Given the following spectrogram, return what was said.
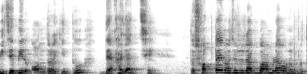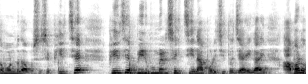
বিজেপির অন্দরে কিন্তু দেখা যাচ্ছে। তো সবটাই নজরে রাখব আমরা। অনুব্রত মণ্ডল অবশেষে ফিরছে। ফিরছে বীরভূমের সেই চেনা পরিচিত জায়গায়। আবারও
